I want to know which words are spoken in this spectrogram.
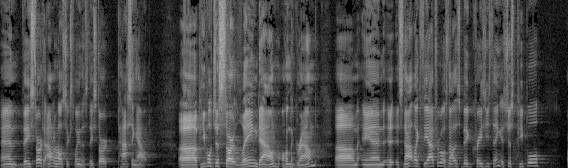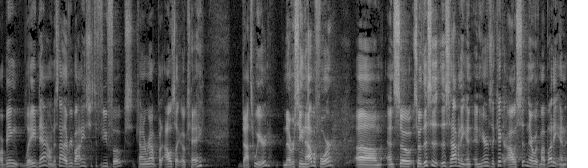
and they start to, I don't know how else to explain this, they start passing out. Uh, people just start laying down on the ground. Um, and it, it's not like theatrical, it's not this big crazy thing. It's just people are being laid down. It's not everybody, it's just a few folks kind of around. But I was like, okay, that's weird. Never seen that before. Um, and so, so this is this is happening. And, and, here's the kicker: I was sitting there with my buddy, and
